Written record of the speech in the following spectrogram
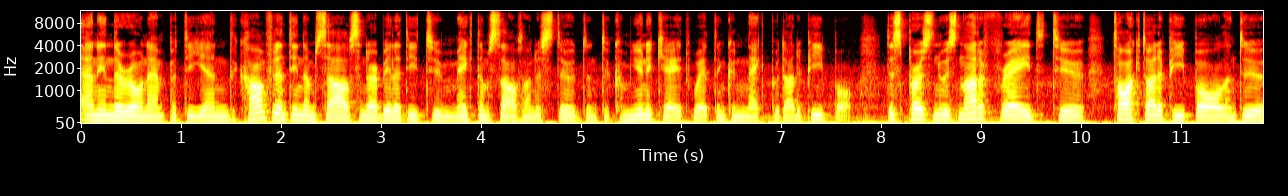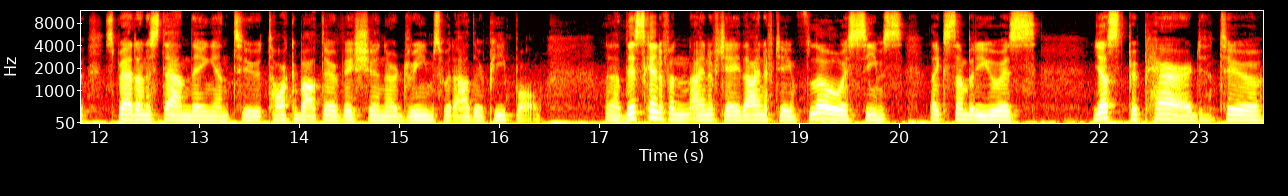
and in their own empathy and confident in themselves and their ability to make themselves understood and to communicate with and connect with other people. This person who is not afraid to talk to other people and to spread understanding and to talk about their vision or dreams with other people. Uh, this kind of an INFJ, the INFJ flow, is, seems like somebody who is just prepared to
